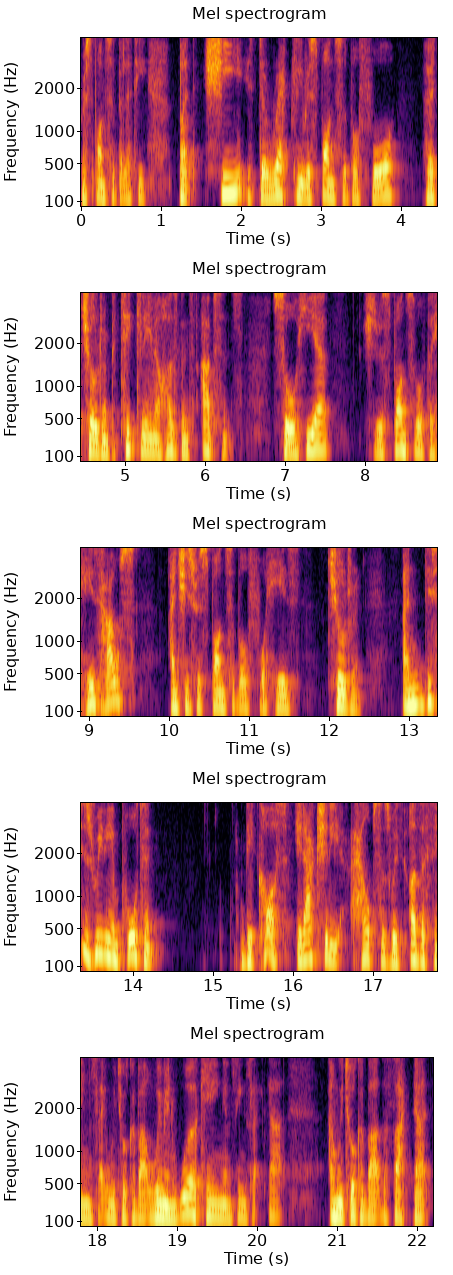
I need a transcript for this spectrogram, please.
responsibility. But she is directly responsible for her children particularly in her husband's absence. So here she's responsible for his house and she's responsible for his children. And this is really important because it actually helps us with other things like we talk about women working and things like that and we talk about the fact that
